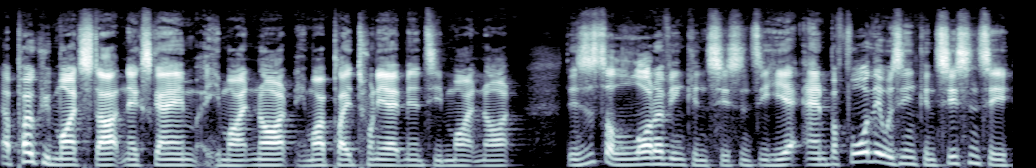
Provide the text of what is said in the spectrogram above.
Now, Poku might start next game. He might not. He might play 28 minutes. He might not. There's just a lot of inconsistency here. And before there was inconsistency,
